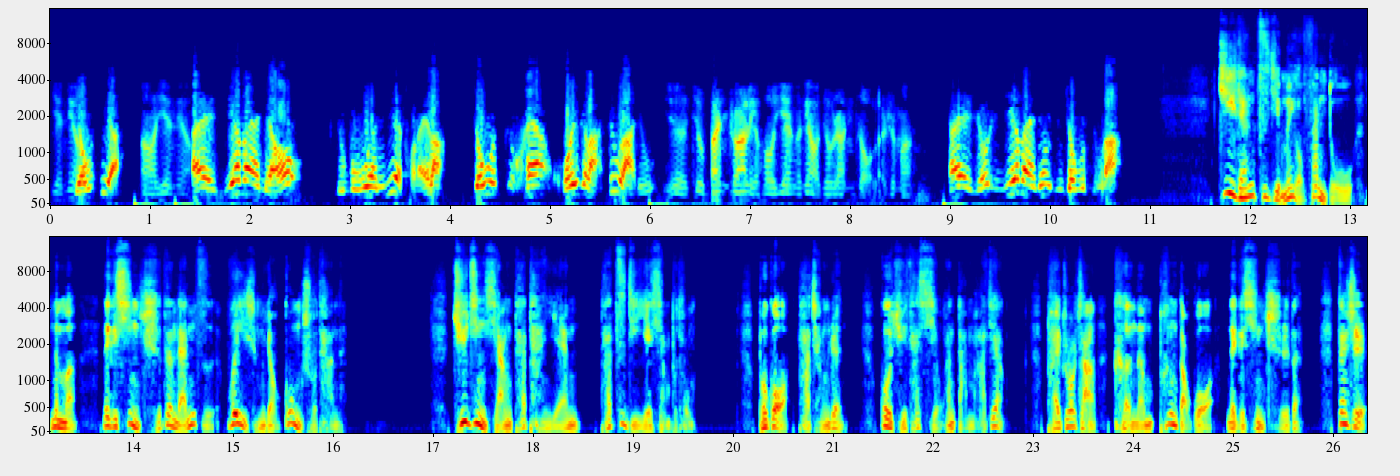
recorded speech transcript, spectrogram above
验尿，尿检啊，验尿，哎，验完尿就不我撵出来了。就还回去了，走了就。呃，就把你抓了以后验个尿就让你走了是吗？哎，就验完尿就叫我走了。既然自己没有贩毒，那么那个姓池的男子为什么要供述他呢？曲敬祥他坦言他自己也想不通，不过他承认过去他喜欢打麻将，牌桌上可能碰到过那个姓池的，但是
